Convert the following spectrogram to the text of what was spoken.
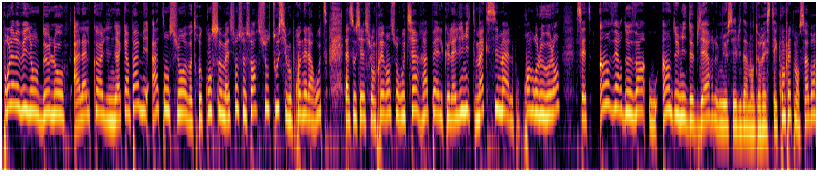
Pour les réveillons, de l'eau à l'alcool, il n'y a qu'un pas, mais attention à votre consommation ce soir, surtout si vous prenez la route. L'association Prévention Routière rappelle que la limite maximale pour prendre le volant, c'est un verre de vin ou un demi de bière. Le mieux, c'est évidemment de rester complètement sobre.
